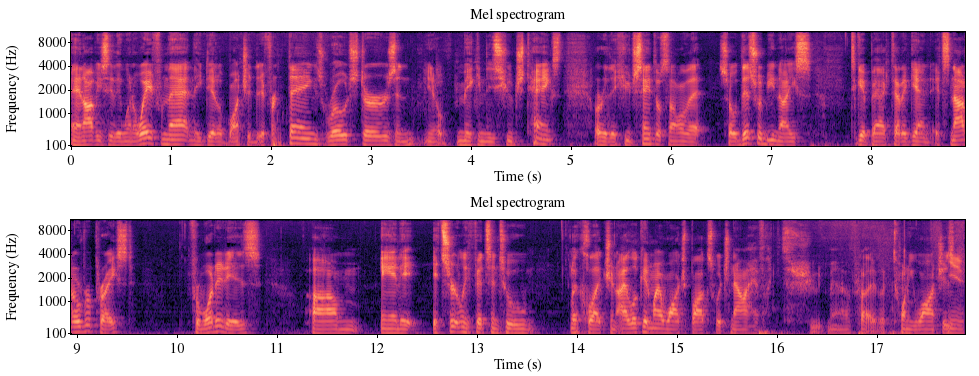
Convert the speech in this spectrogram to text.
And obviously they went away from that and they did a bunch of different things, roadsters and you know making these huge tanks or the huge Santos and all that. So this would be nice to get back to that again. It's not overpriced for what it is, um, and it it certainly fits into a collection. I look at my watch box, which now I have like shoot man, I have probably like 20 watches. Yeah.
